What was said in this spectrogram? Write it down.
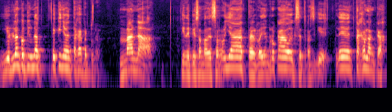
y el blanco tiene una pequeña ventaja de apertura. Más nada. Tiene piezas más desarrolladas, está el rey enrocado, etc. Así que le ventaja blanca.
